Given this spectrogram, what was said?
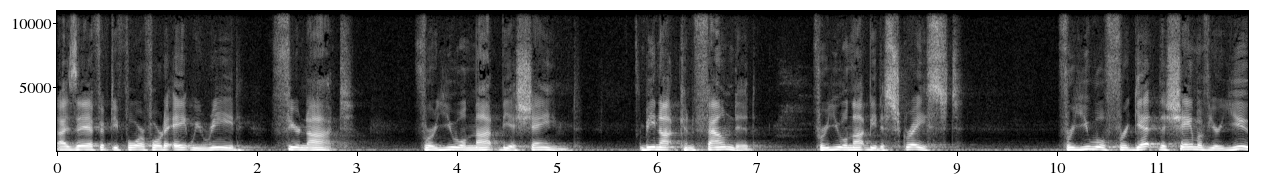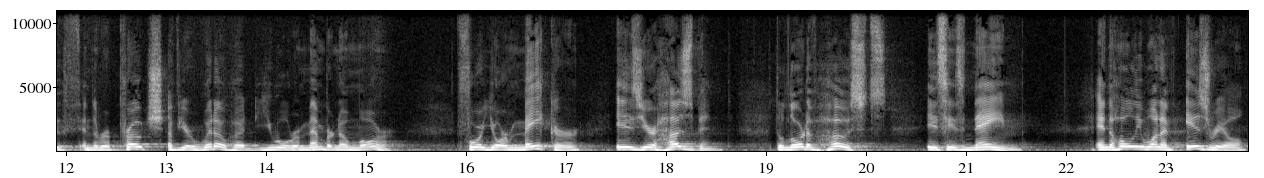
Isaiah 54, 4 to 8, we read, Fear not, for you will not be ashamed. Be not confounded, for you will not be disgraced. For you will forget the shame of your youth and the reproach of your widowhood, you will remember no more. For your Maker is your husband, the Lord of hosts is his name, and the Holy One of Israel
